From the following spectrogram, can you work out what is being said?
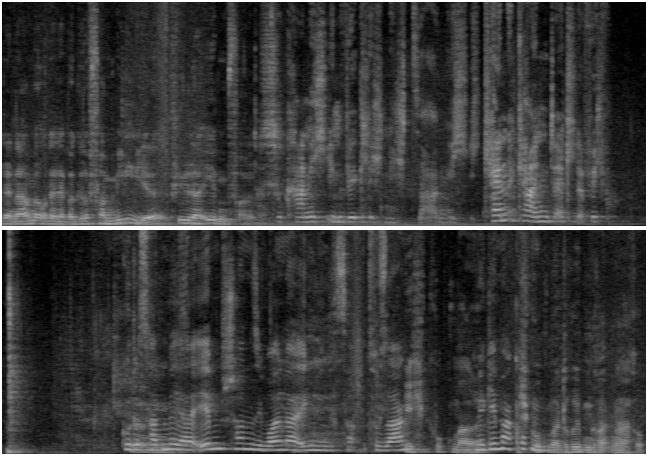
der Name oder der Begriff Familie fiel da ebenfalls. So kann ich Ihnen wirklich nicht sagen. Ich, ich kenne keinen Detlef. Ich, Gut, das hatten wir ja eben schon. Sie wollen da irgendwie zu sagen? Ich guck mal, Wir gehen mal ich gucken. guck mal drüben gerade nach, ob,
